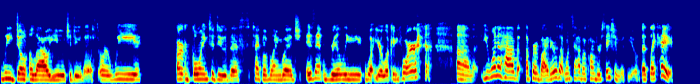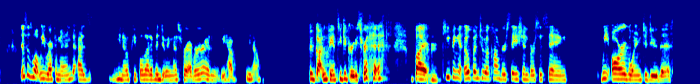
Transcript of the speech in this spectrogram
we don't allow you to do this, or we are going to do this type of language isn't really what you're looking for. um, you want to have a provider that wants to have a conversation with you. That's like, hey, this is what we recommend as you know people that have been doing this forever, and we have you know we've gotten fancy degrees for this. But mm-hmm. keeping it open to a conversation versus saying we are going to do this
